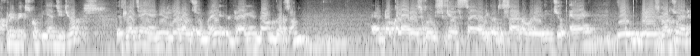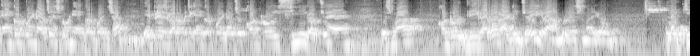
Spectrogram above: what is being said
आफ्टर इफेक्ट्सको पिएनजी थियो। यसलाई चाहिँ यहाँनिर लिएर आउँछौँ है ड्राग एन्ड डाउन गर्छौँ। एन्ड टक्क लगाएर यसको स्केल्स चाहिँ अलिकति सानो गराइदिन्छु. एन्ड ए प्रेस गर्छु एन्ड एङ्कर पोइन्ट आउँछ यसको पनि एङ्कर पोइन्ट छ। ए प्रेस गर्नु बित्तिकै एङ्कर पोइन्ट आउँछ कन्ट्रोल सी गर्छु एन्ड यसमा कन्ट्रोल डी गरेर राखिदिन्छु है यो हाम्रो यसमा यो लाइक कि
